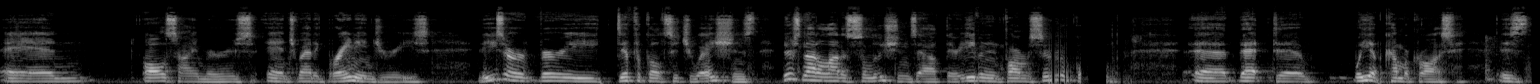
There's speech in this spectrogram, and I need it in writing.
and Alzheimer's and traumatic brain injuries these are very difficult situations. There's not a lot of solutions out there, even in pharmaceutical, uh, that uh, we have come across. Is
